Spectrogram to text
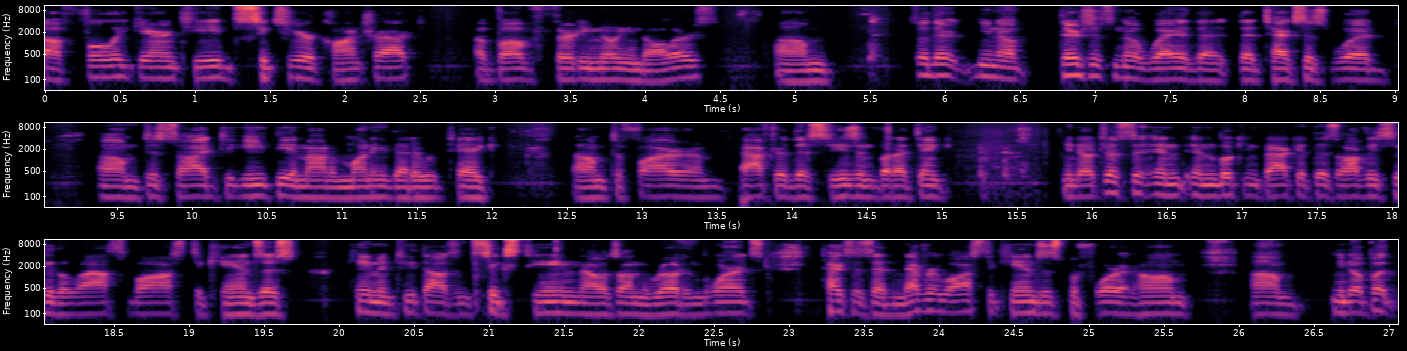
a fully guaranteed six-year contract above thirty million dollars. Um, so there, you know, there's just no way that that Texas would um, decide to eat the amount of money that it would take um, to fire him after this season. But I think, you know, just in, in looking back at this, obviously the last loss to Kansas came in 2016. That was on the road in Lawrence. Texas had never lost to Kansas before at home. Um, you know, but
